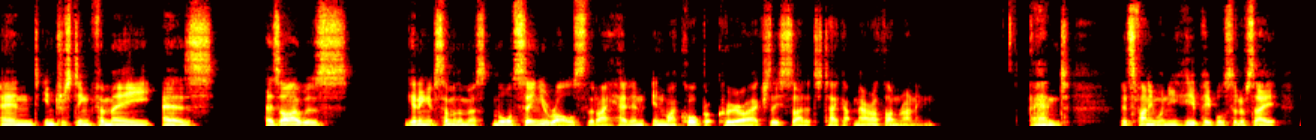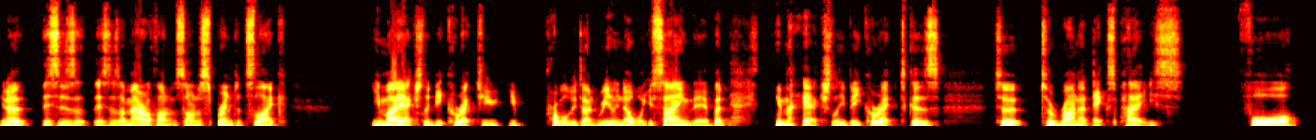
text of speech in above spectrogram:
And interesting for me as, as I was getting at some of the most, more senior roles that I had in, in my corporate career, I actually started to take up marathon running. And it's funny when you hear people sort of say, you know, this is a, this is a marathon. It's not a sprint. It's like you may actually be correct. You, you probably don't really know what you're saying there, but you may actually be correct because to, to run at X pace for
